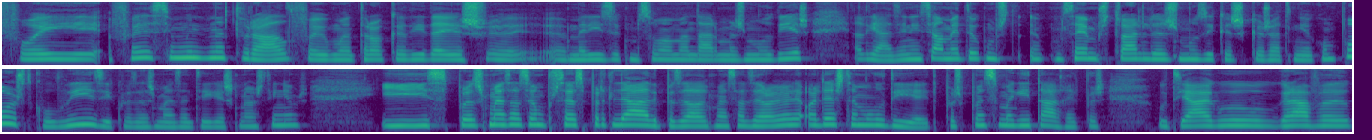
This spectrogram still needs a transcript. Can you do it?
Foi, foi assim muito natural, foi uma troca de ideias. Eh, a Marisa começou a mandar umas melodias. Aliás, inicialmente eu comecei a mostrar-lhe as músicas que eu já tinha composto com o Luís e coisas mais antigas que nós tínhamos, e isso depois começa a ser um processo partilhado. E depois ela começa a dizer: Olha, olha esta melodia, e depois põe-se uma guitarra, e depois o Tiago grava,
